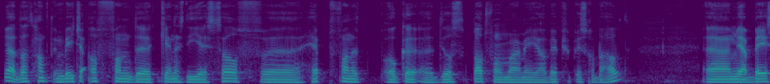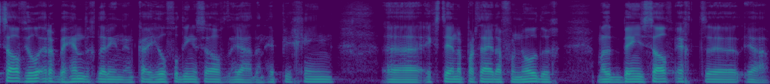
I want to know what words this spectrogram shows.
Ja, dat hangt een beetje af van de kennis die jij zelf hebt van het ook deels het platform waarmee jouw webshop is gebouwd. Um, ja, ben je zelf heel erg behendig daarin en kan je heel veel dingen zelf, ja, dan heb je geen externe partij daarvoor nodig. Maar ben je zelf echt ja,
